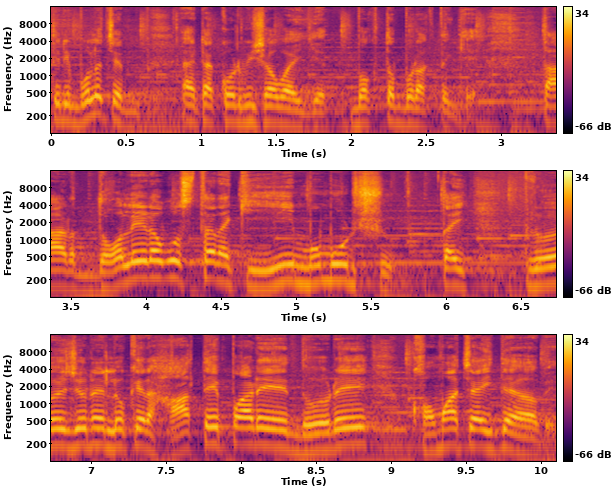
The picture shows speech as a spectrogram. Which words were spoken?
তিনি বলেছেন একটা কর্মী সবাইকে বক্তব্য রাখতে গিয়ে, তার দলের অবস্থা নাকি মুমূর্ষু। তাই প্রয়োজনে লোকের হাতে পারে ধরে ক্ষমা চাইতে হবে।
